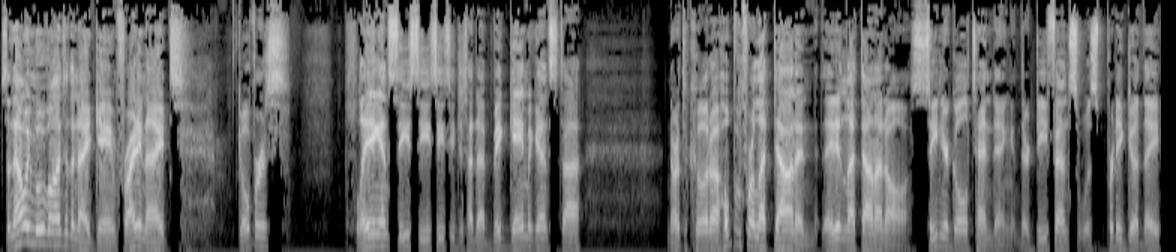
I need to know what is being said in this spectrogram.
So now we move on to the night game. Friday night, Gophers play against CC. CC just had that big game against uh, North Dakota, hoping for a letdown, and they didn't let down at all. Senior goaltending. Their defense was pretty good. They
